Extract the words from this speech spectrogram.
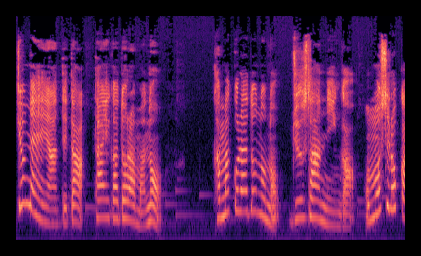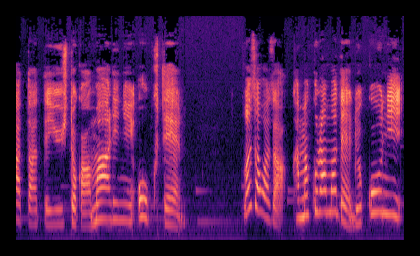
去年やってた大河ドラマの鎌倉殿の13人が面白かったっていう人が周りに多くて、わざわざ鎌倉まで旅行に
